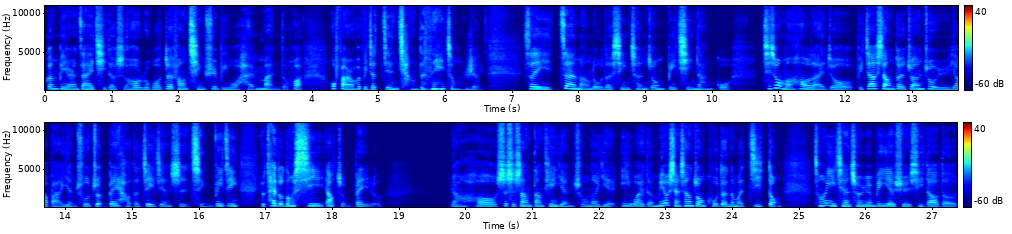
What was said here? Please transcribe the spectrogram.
跟别人在一起的时候，如果对方情绪比我还满的话，我反而会比较坚强的那一种人。所以在忙碌的行程中，比起难过，其实我们后来就比较相对专注于要把演出准备好的这件事情。毕竟有太多东西要准备了。然后事实上，当天演出呢，也意外的没有想象中哭得那么激动。从以前成员毕业学习到的，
